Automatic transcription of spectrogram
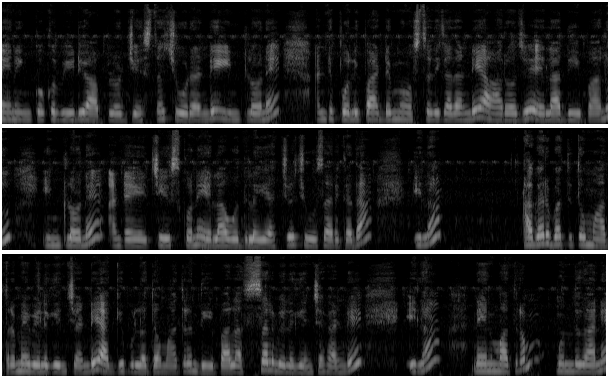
నేను ఇంకొక వీడియో అప్లోడ్ చేస్తా. చూడండి ఇంట్లోనే అంటే పొలిపాడ్యమే వస్తుంది కదండి. ఆ రోజు ఎలా దీపాలు ఇంట్లోనే అంటే చేసుకొని ఎలా వదిలేయచ్చో చూసారు కదా. ఇలా అగరబత్తితో మాత్రమే వెలిగించండి అగ్గిపుల్లతో మాత్రం దీపాలు అస్సలు వెలిగించకండి. ఇలా నేను మాత్రం ముందుగానే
